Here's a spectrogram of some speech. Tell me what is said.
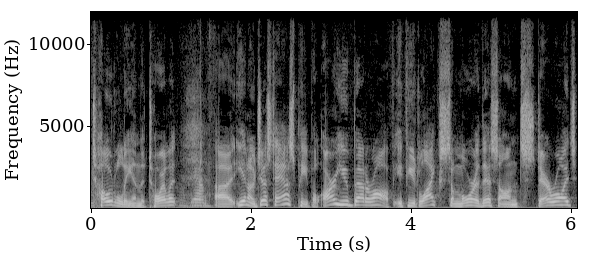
totally in the toilet. Uh, you know, just ask people: Are you better off? If you'd like some more of this on steroids,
